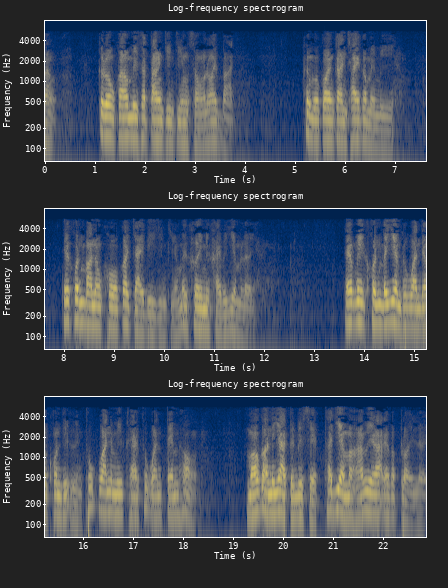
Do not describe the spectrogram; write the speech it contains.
บ้าง ก็รวมความมีสตังค์จริงๆสองร้อยบาท เครื่องอุปกรณ์การใช้ก็ไม่มีแต่คนบานองโคก็ใจดีจริงๆ ไม่เคยมีใครไปเยี่ยมเลย แต่มีคนไปเยี่ยมทุกวันเดี๋ยวคนที่อื่น ทุกวันมีแขกทุกวันเต็มห้อง หมอก็อนุญาตเป็นพิเศษ ถ้าเยี่ยมมหาวีระแล้วก็ปล่อยเลย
